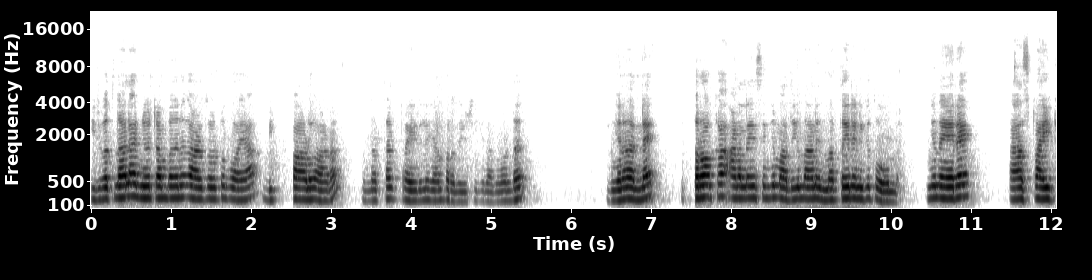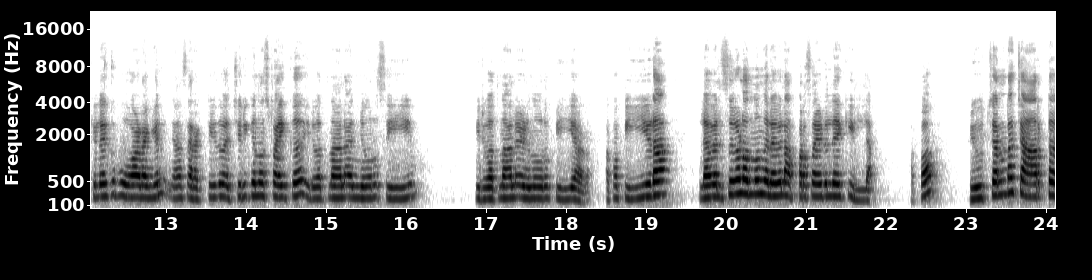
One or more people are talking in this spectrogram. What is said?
ഇരുപത്തിനാല് അഞ്ഞൂറ്റമ്പതിന് താഴത്തോട്ട് പോയ ബിഗ് ഫാളുമാണ് ഇന്നത്തെ ട്രേഡിൽ ഞാൻ പ്രതീക്ഷിക്കുന്നത്. അതുകൊണ്ട് ഇങ്ങനെ തന്നെ ഇത്രയൊക്കെ അനലൈസിങ് മതി എന്നാണ് ഇന്നത്തേൽ എനിക്ക് തോന്നുന്നത്. ഇനി നേരെ സ്ട്രൈക്കിലേക്ക് പോവുകയാണെങ്കിൽ ഞാൻ സെലക്ട് ചെയ്ത് വെച്ചിരിക്കുന്ന സ്ട്രൈക്ക് ഇരുപത്തിനാല് അഞ്ഞൂറ് സിയും ഇരുപത്തിനാല് എഴുന്നൂറ് പി ആണ്. അപ്പോൾ പിയുടെ ലെവൽസുകളൊന്നും നിലവിൽ അപ്പർ സൈഡിലേക്ക് ഇല്ല. അപ്പോൾ ഫ്യൂച്ചറിന്റെ ചാർട്ട്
